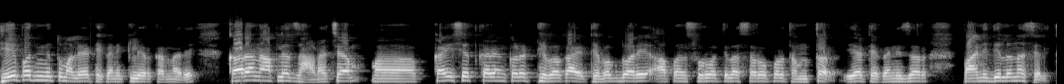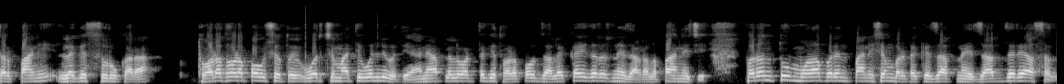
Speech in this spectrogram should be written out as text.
हे पण मी तुम्हाला या ठिकाणी क्लिअर करणार आहे. कारण आपल्या झाडाच्या काही शेतकऱ्यांकडे ठिबक आहे. ठिबकद्वारे आपण सुरुवातीला सर्वप्रथम तर या ठिकाणी जर पाणी दिलं नसेल तर पाणी लगेच सुरू करा. थोडा थोडा पाऊस येतोय वरची माती वल्ली होती आणि आपल्याला वाटतं की थोडा पाऊस झालाय काही गरज नाही झाडाला पाण्याची. परंतु मुळापर्यंत पाणी शंभर टक्के जात नाही. जात जरी असेल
